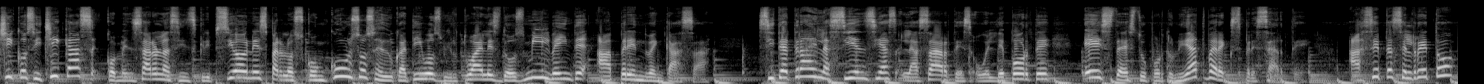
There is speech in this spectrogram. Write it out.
Chicos y chicas, comenzaron las inscripciones para los concursos educativos virtuales 2020 Aprendo en Casa. Si te atraen las ciencias, las artes o el deporte, esta es tu oportunidad para expresarte. ¿Aceptas el reto?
